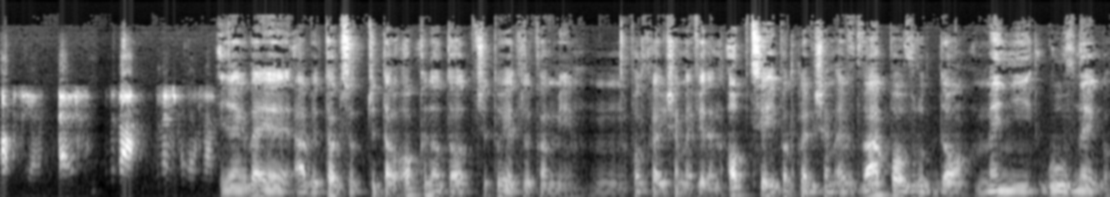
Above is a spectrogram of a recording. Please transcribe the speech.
opcje. F2 weź główne. I jak daję, aby TOX odczytał okno, to odczytuje tylko mi pod klawiszem F1 opcję i pod klawiszem F2 powrót do menu głównego.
